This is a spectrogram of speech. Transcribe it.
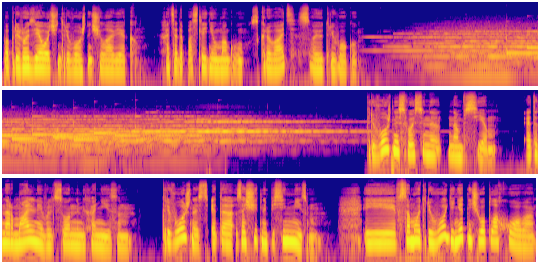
По природе я очень тревожный человек, хотя до последнего могу скрывать свою тревогу. Тревожность свойственна нам всем. Это нормальный эволюционный механизм. Тревожность — это защитный пессимизм. И в самой тревоге нет ничего плохого,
